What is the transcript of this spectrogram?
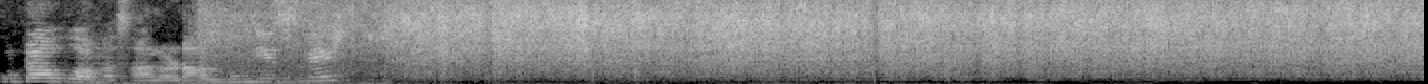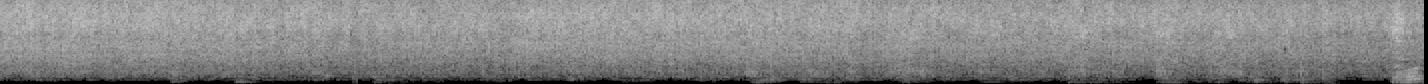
कुटा हुआ मसाला डाल दूँगी इसमें। और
